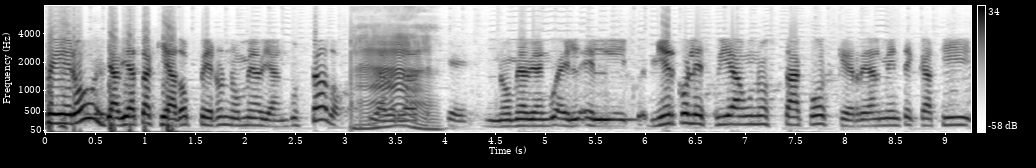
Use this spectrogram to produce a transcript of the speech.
pero ya había taqueado, pero no me habían gustado. La Ah. verdad es que no me habían el, el miércoles fui a unos tacos que realmente casi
